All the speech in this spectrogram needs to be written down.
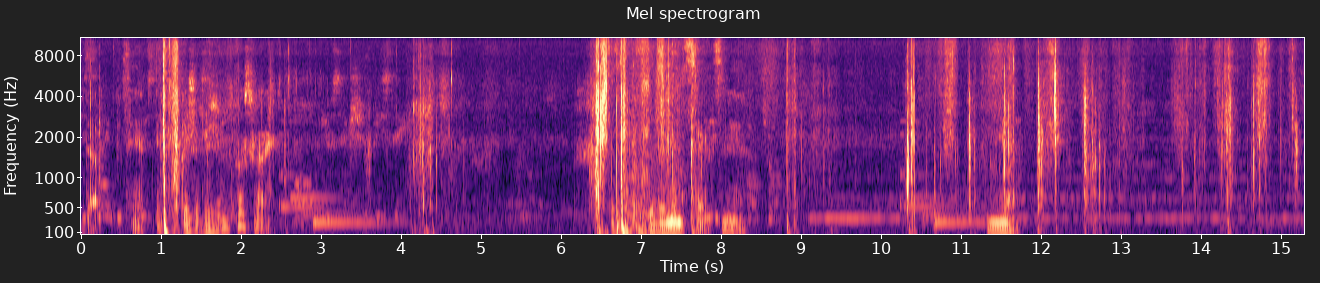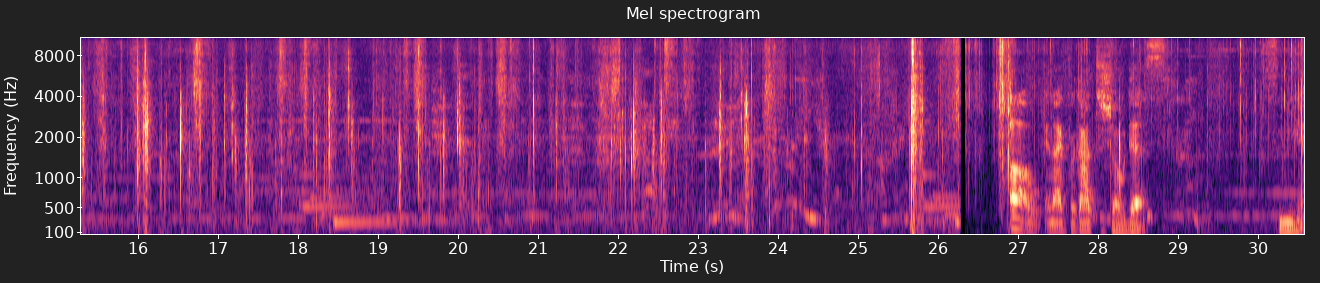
though. Yeah, it's postcard. Those are the inserts, yeah. Yeah. Oh, and I forgot to show this. Yeah.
